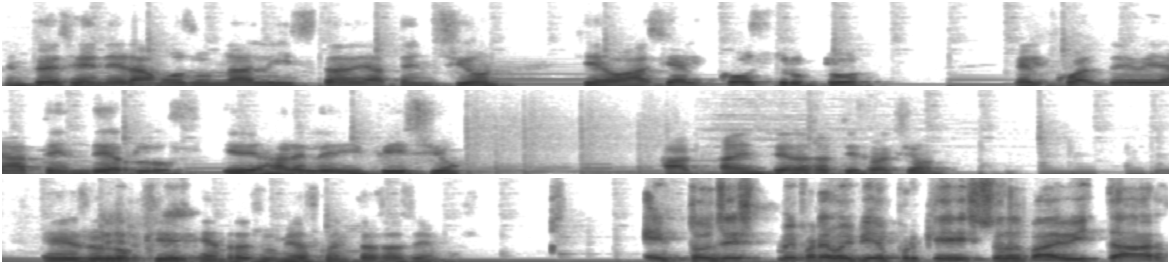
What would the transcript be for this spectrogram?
Entonces generamos una lista de atención que va hacia el constructor, el cual debe atenderlos y dejar el edificio a, entera satisfacción. Eso es lo que en resumidas cuentas hacemos. Entonces, me parece muy bien porque esto nos va a evitar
